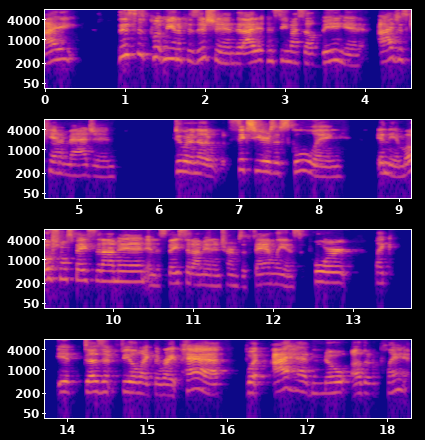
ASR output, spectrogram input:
i this has put me in a position that i didn't see myself being in. I just can't imagine doing another six years of schooling in the emotional space that I'm in, in the space that I'm in in terms of family and support, like it doesn't feel like the right path, but I had no other plan.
